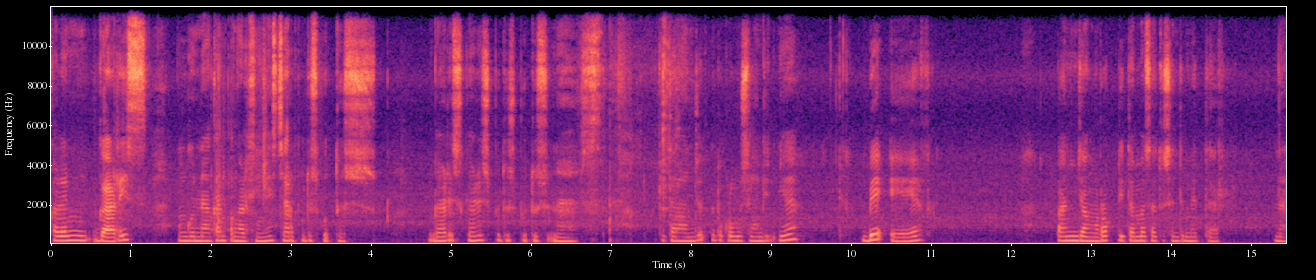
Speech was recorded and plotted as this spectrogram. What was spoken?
kalian garis menggunakan penggaris ini secara putus-putus garis-garis putus-putus nah kita lanjut untuk rumus selanjutnya. BF panjang rok ditambah 1 cm nah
